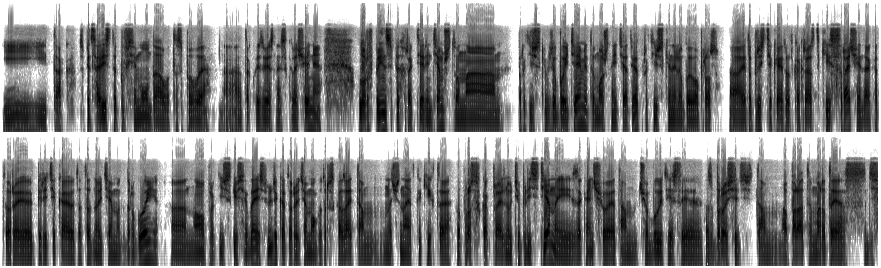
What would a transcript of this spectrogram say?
И так, специалисты по всему, да, вот СПВ, такое известное сокращение. Лор, в принципе, характерен тем, что на практически в любой теме ты можешь найти ответ практически на любой вопрос. А, это проистекает вот как раз-таки из срачей, да, которые перетекают от одной темы к другой, а, но практически всегда есть люди, которые тебе могут рассказать, там, начиная от каких-то вопросов, как правильно утеплить стены, и заканчивая там, что будет, если сбросить там аппарат МРТ с 10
